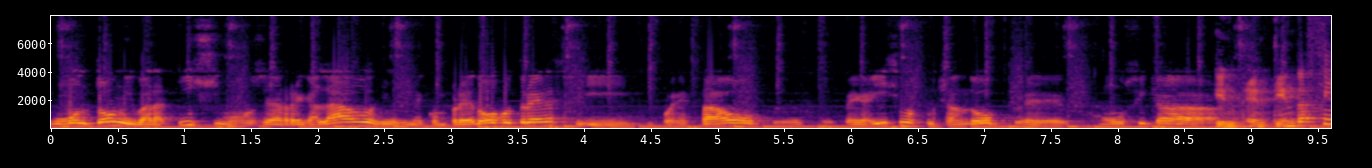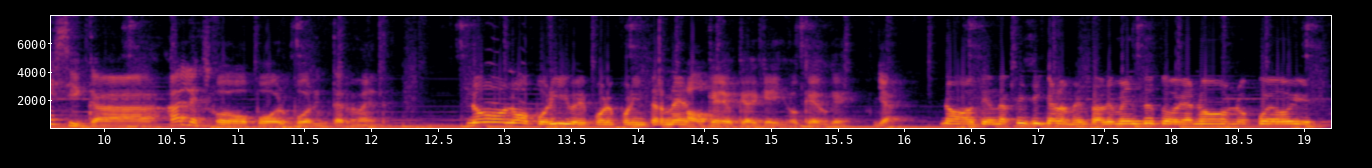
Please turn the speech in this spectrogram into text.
un montón y baratísimos, o sea, regalados, y me compré dos o tres y, pues he estado eh, pegadísimo escuchando eh, música. ¿En, tienda física, Alex, o por, por internet? No, no, por eBay, por, por internet. ok, ok, ok, ok, ok, ya. No, tienda física lamentablemente todavía no, no puedo ir.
